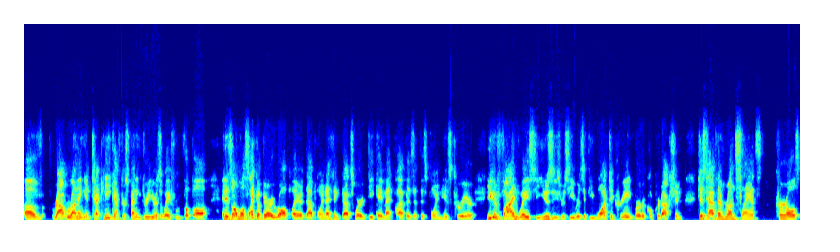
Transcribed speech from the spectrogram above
of route running and technique after spending three years away from football and is almost like a very raw player at that point. I think that's where DK Metcalf is at this point in his career. You can find ways to use these receivers if you want to create vertical production. Just have them run slants, curls,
